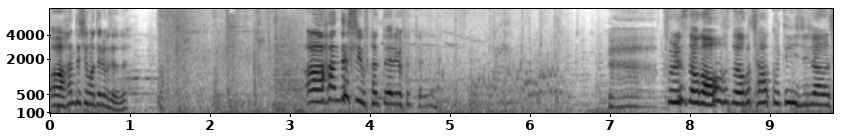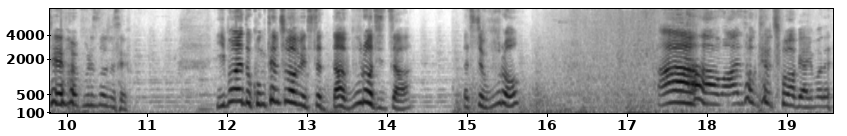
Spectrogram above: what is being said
아, 한 대씩만 때리면 되는데. 아, 한 대씩만 때리면 되는데. 불서가 없어. 자꾸 뒤지잖아. 제발 불써 주세요. 이번에도 공템 초밥이면 진짜 나 울어 진짜. 나 진짜 울어. 아, 완성템 초밥이야 이번에.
